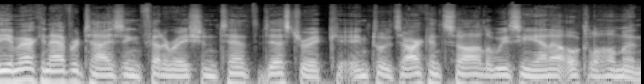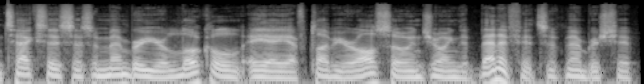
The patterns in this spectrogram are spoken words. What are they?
the American Advertising Federation 10th District includes Arkansas, Louisiana, Oklahoma, and Texas. As a member of your local AAF club, you're also enjoying the benefits of membership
